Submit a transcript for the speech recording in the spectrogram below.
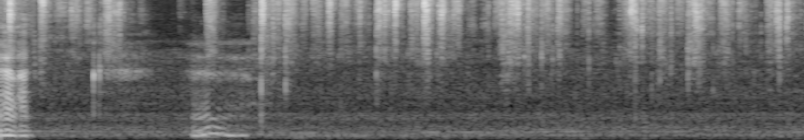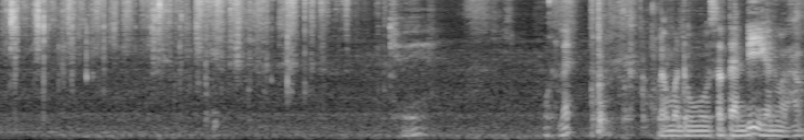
น่ารักโอเคหมดแล้ว เรามาดูสแตนดี้กันดีกว่าครับ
